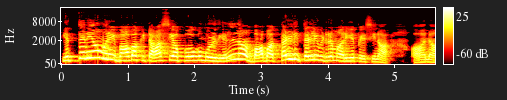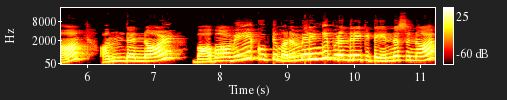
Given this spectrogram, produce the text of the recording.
எத்தனையோ முறை பாபா கிட்ட ஆசையா போகும்பொழுது எல்லாம் பாபா தள்ளி தள்ளி விடுற மாதிரியே பேசினார். ஆனா அந்த நாள் பாபாவே கூப்பிட்டு மனமிறங்கி புரந்தரே கிட்ட என்ன சொன்னார்?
